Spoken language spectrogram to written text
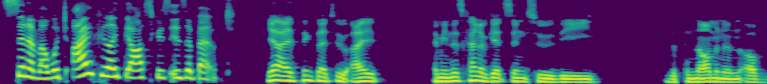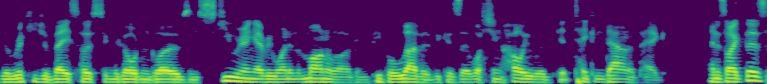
cinema, which I feel like the Oscars is about. Yeah, I think that too. I, I mean, this kind of gets into the the phenomenon of the Ricky Gervais hosting the Golden Globes and skewering everyone in the monologue, and people love it because they're watching Hollywood get taken down a peg. And it's like there's,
